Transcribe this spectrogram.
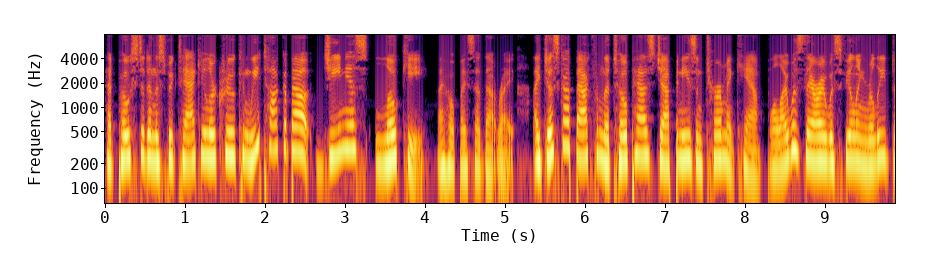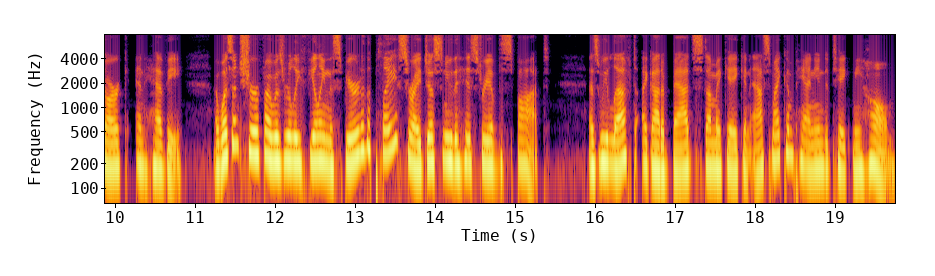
had posted in the Spectacular Crew, can we talk about Genius Loci? I hope I said that right. I just got back from the Topaz Japanese internment camp. While I was there, I was feeling really dark and heavy. I wasn't sure if I was really feeling the spirit of the place or I just knew the history of the spot. As we left, I got a bad stomach ache and asked my companion to take me home.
